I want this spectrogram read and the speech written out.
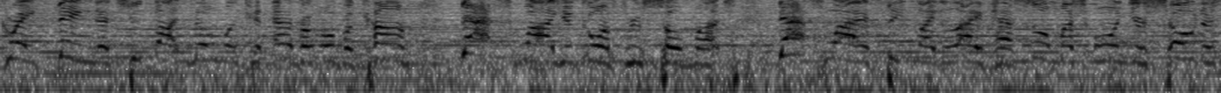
great thing that you thought no one could ever overcome. That's why you're going through so much. That's why it seems like life has so much on your shoulders.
